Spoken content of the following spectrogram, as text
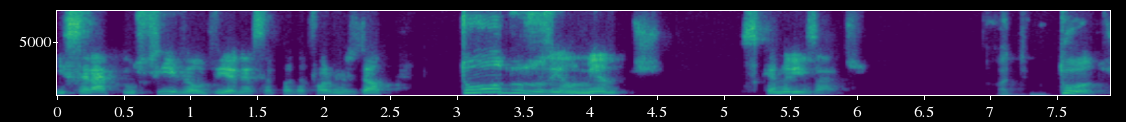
E será possível ver nessa plataforma digital todos os elementos scanerizados. Ótimo. Todos.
